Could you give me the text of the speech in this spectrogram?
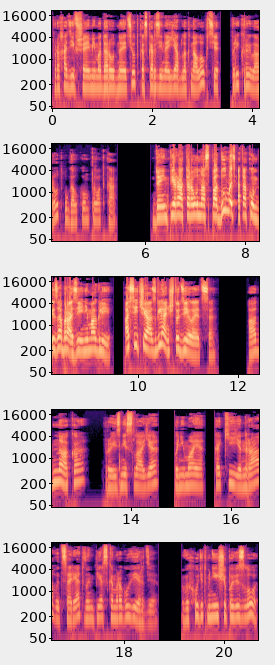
Проходившая мимо дородная тетка с корзиной яблок на локте прикрыла рот уголком платка. «Да императора у нас подумать о таком безобразии не могли! А сейчас глянь, что делается!» «Однако», — произнесла я, понимая, какие нравы царят в имперском Рагуверде. «Выходит, мне еще повезло,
